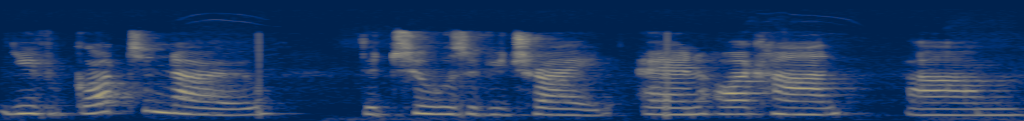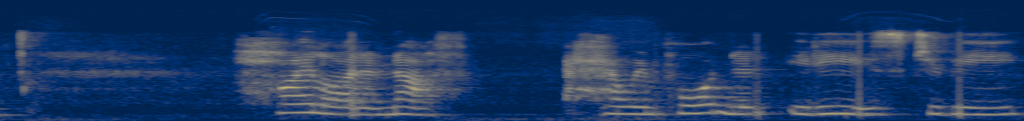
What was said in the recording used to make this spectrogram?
you've got to know the tools of your trade. And I can't um, highlight enough how important it, it is to be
